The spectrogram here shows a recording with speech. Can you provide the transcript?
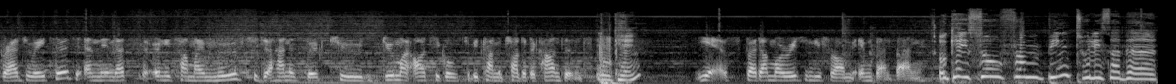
graduated. And then that's the only time I moved to Johannesburg to do my articles to become a chartered accountant. okay Yes, but I'm originally from Mdantsane. Okay, so from being Thulisa the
